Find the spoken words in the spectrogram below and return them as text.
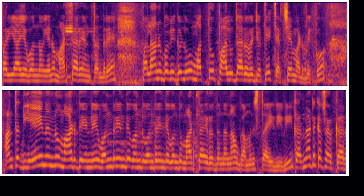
ಪರ್ಯಾಯವನ್ನು ಏನೋ ಮಾಡ್ತಾರೆ ಅಂತಂದರೆ ಫಲಾನುಭವಿಗಳು ಮತ್ತು ಪಾಲುದಾರರ ಜೊತೆ ಚರ್ಚೆ ಮಾಡಬೇಕು. ಅಂಥದ್ದು ಏನನ್ನು ಮಾಡದೇನೆ ಒಂದರಿಂದ ಒಂದು ಒಂದರಿಂದ ಒಂದು ಮಾಡ್ತಾ ಇರೋದನ್ನು ನಾವು ಗಮನಿಸ್ತಾ ಇದ್ದೀವಿ. ಕರ್ನಾಟಕ ಸರ್ಕಾರ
